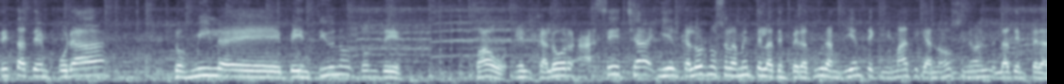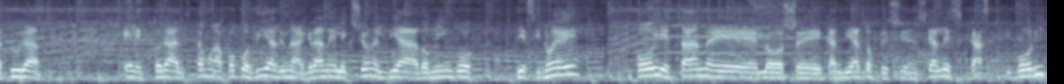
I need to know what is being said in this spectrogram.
de esta temporada 2021, donde, wow, el calor acecha y el calor no solamente la temperatura ambiente climática, ¿no? sino la temperatura electoral. Estamos a pocos días de una gran elección, el día domingo 19. Hoy están eh, los eh, candidatos presidenciales Cast y Boric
